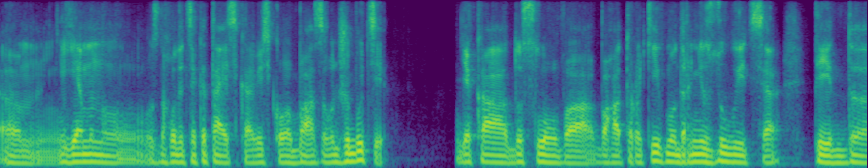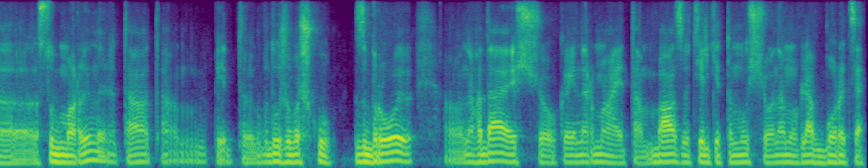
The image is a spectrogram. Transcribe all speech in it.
ем, Ємену знаходиться китайська військова база у Джибуті, яка до слова багато років модернізується під е, субмарини та там під дуже важку зброю. Е, Нагадаю, що КНР має там базу тільки тому, що вона, мовляв, бореться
